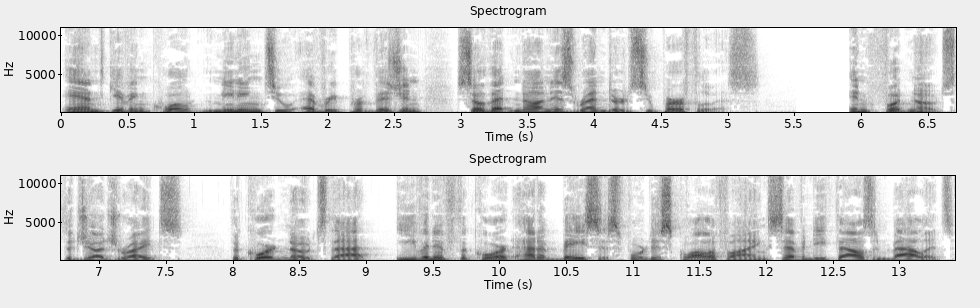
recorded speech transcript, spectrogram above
and giving, quote, meaning to every provision so that none is rendered superfluous. In footnotes, the judge writes The court notes that, even if the court had a basis for disqualifying 70,000 ballots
